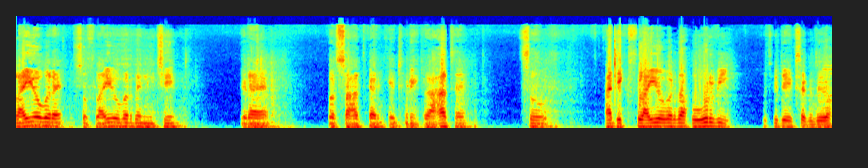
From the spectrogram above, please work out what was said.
ਫਲਾਈਓਵਰ ਹੈ ਸੋ ਫਲਾਈਓਵਰ ਦੇ ਨੀਚੇ ਜਿਹੜਾ ਹੈ ਬਰਸਾਤ ਕਰਕੇ ਥੋੜੀ ਰਾਹਤ ਹੈ ਸੋ ਅੱਜ ਇੱਕ ਫਲਾਈਓਵਰ ਦਾ ਹੋਰ ਵੀ ਤੁਸੀਂ ਦੇਖ ਸਕਦੇ ਹੋ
